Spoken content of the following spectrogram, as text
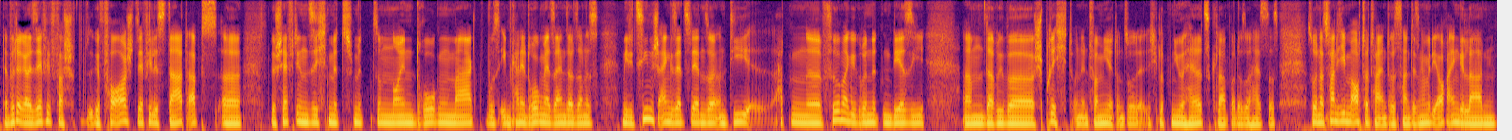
Da wird ja gerade sehr viel geforscht, sehr viele Startups äh, beschäftigen sich mit, mit so einem neuen Drogenmarkt, wo es eben keine Drogen mehr sein soll, sondern es medizinisch eingesetzt werden soll. Und die hatten eine Firma gegründet, in der sie ähm, darüber spricht und informiert und so. Ich glaube, New Health Club oder so heißt das. So, und das fand ich eben auch total interessant. Deswegen haben wir die auch eingeladen.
